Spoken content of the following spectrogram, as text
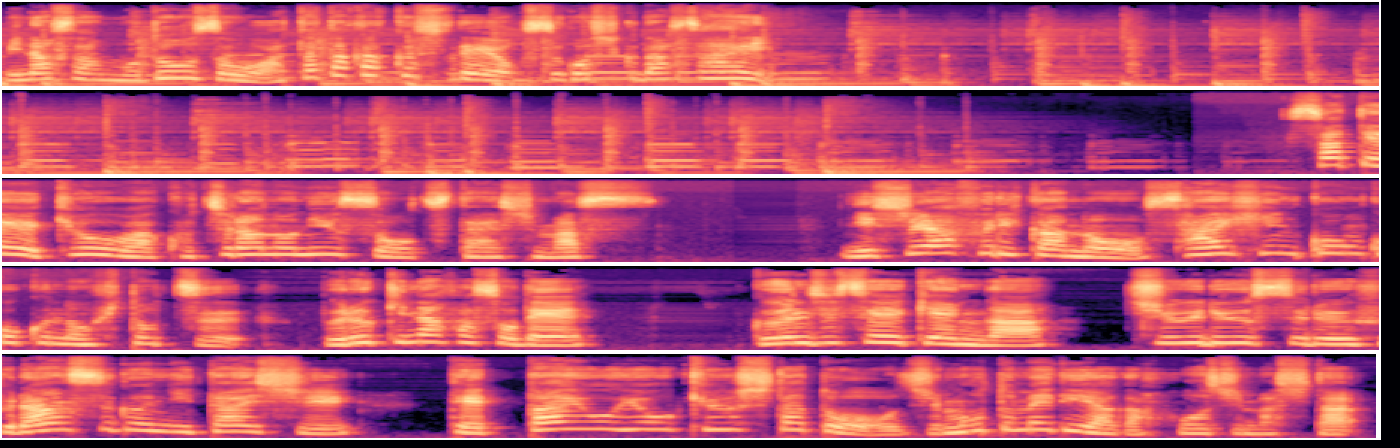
皆さんもどうぞ暖かくしてお過ごしください。さて今日はこちらのニュースをお伝えします。西アフリカの最貧困国の一つ、ブルキナファソで、軍事政権が駐留するフランス軍に対し、撤退を要求したと地元メディアが報じました。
